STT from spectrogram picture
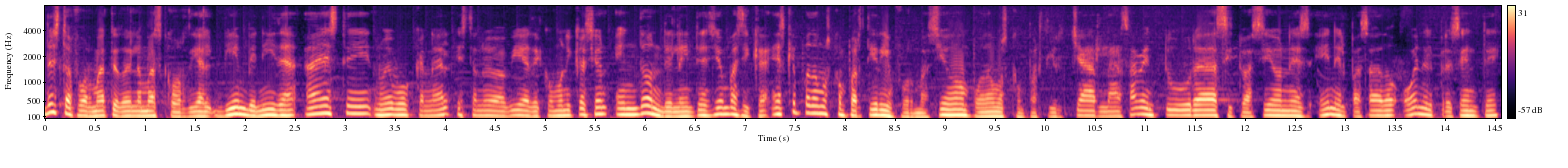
De esta forma te doy la más cordial bienvenida a este nuevo canal, esta nueva vía de comunicación en donde la intención básica es que podamos compartir información, podamos compartir charlas, aventuras, situaciones en el pasado o en el presente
